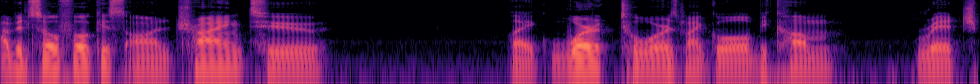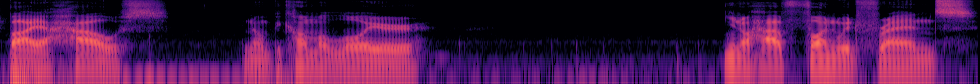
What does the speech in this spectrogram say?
I've been so focused on trying to like work towards my goal become rich buy a house you know become a lawyer you know have fun with friends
